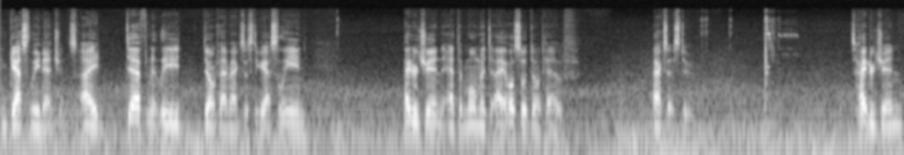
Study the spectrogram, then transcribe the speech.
and gasoline engines. I definitely don't have access to gasoline. Hydrogen, at the moment, I also don't have access to. So hydrogen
